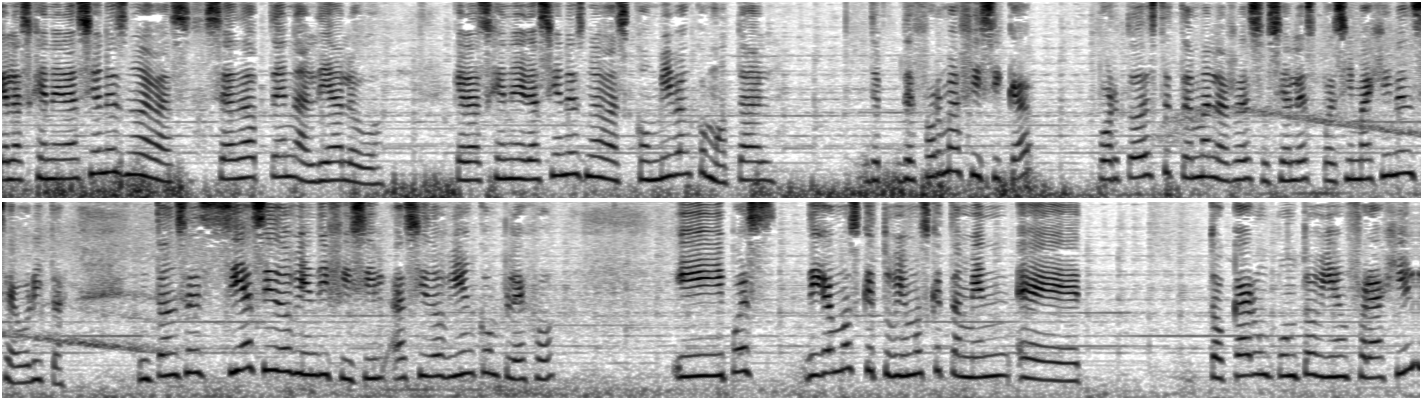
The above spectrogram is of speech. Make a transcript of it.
que las generaciones nuevas se adapten al diálogo, que las generaciones nuevas convivan como tal de, forma física por todo este tema en las redes sociales, pues imagínense ahorita. Entonces sí ha sido bien difícil, ha sido bien complejo y pues digamos que tuvimos que también eh, tocar un punto bien frágil,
